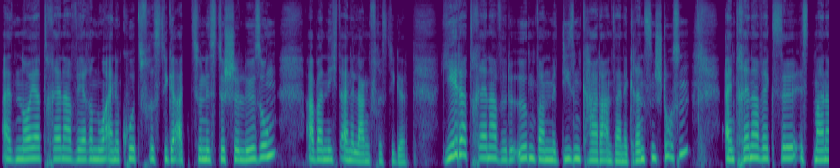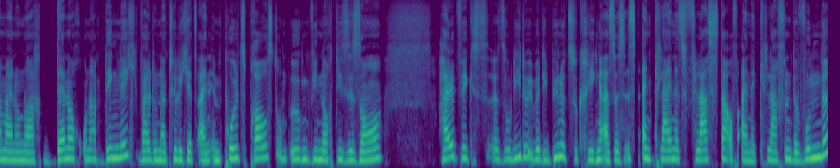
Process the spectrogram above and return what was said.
ein neuer Trainer wäre nur eine kurzfristige aktionistische Lösung, aber nicht eine langfristige. Jeder Trainer würde irgendwann mit diesem Kader an seine Grenzen stoßen. Ein Trainerwechsel ist meiner Meinung nach dennoch unabdinglich, weil du natürlich jetzt einen Impuls brauchst, um irgendwie noch die Saison halbwegs äh, solide über die Bühne zu kriegen. Also es ist ein kleines Pflaster auf eine klaffende Wunde.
